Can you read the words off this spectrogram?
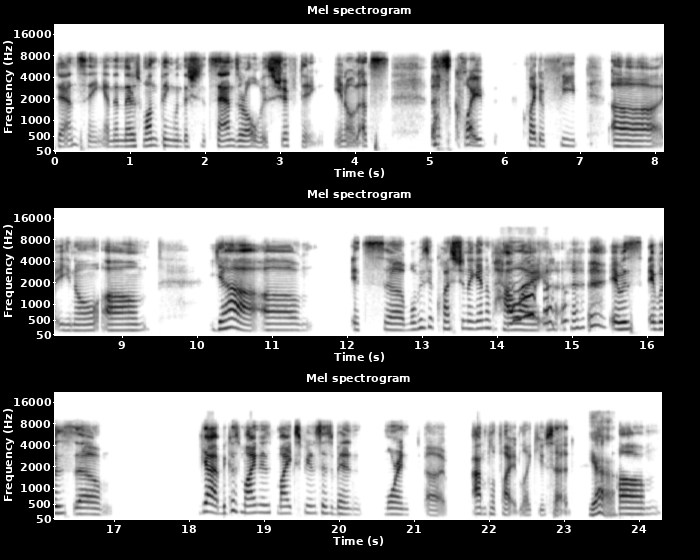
dancing and then there's one thing when the sh sands are always shifting. You know that's that's quite quite a feat. Uh you know um yeah, um, it's uh, what was your question again of how I it was it was um yeah, because mine is my experience has been more in uh amplified, like you said. Yeah. Um,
